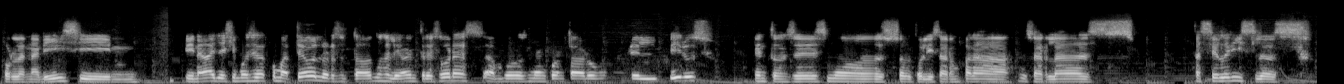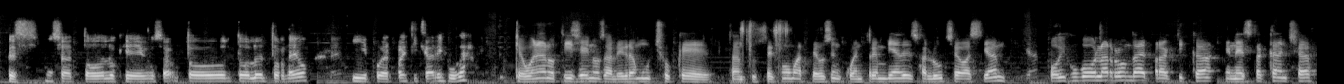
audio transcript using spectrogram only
por la nariz y, y nada, ya hicimos eso con Mateo, los resultados nos salieron en tres horas, ambos no encontraron el virus, entonces nos autorizaron para usar las facilities, los, pues, o sea, todo lo que usa, todo, todo lo del torneo y poder practicar y jugar. Qué buena noticia y nos alegra mucho que tanto usted como Mateo se encuentren bien de salud. Sebastián, hoy jugó la ronda de práctica en esta cancha,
